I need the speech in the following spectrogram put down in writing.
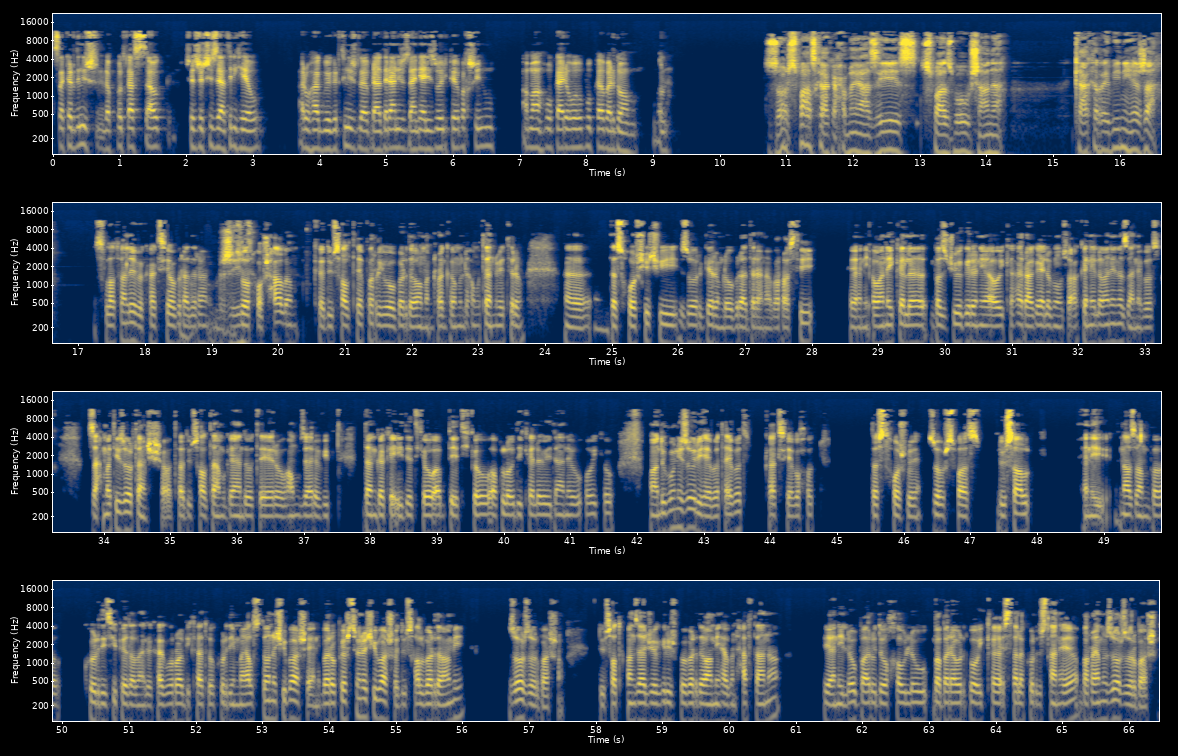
قسەکردنیش لە پۆتکاست ساوک چێژێکی زیاتری هەیە و هەروها گوێگرتنیش لە برادرانیش زانیاری زۆری پێبەخشین و ئەمە هۆکارەوە بوو کە بەردەوام بڵێ زۆر سپاس کاکە حەمەی عزیز سپاس بۆ وشانە کاکە ڕێبینی هێژا سڵاتان لێبێ کاک سیا و برادەران بژیت. زۆر خۆشحاڵم کە دوو ساڵ تێپەڕیوە و بەردەوا من ڕەنگە من لە هەمووتان نوێترم اه، دەستخۆشیی زۆر گەرم لەو برادەرانە بەڕاستی یعنی ئەوانەی کە لە بەس گوێگرن یا ئەوەی کە هەر ئاگای لە مەوزوعەکە نیە لەوانەیە نەزانێ بەس زەحمەتی زۆرتان کیشاوە تا دوو ساڵتان بگەیاندۆتە ئێرە و هەموو جارە ڤید دەنگەکە ئیدت کە و ئەپدێتی کە و ئەپلۆدی کە لەوەی دانێ و ئەوەی کە و ماندووبوونی زۆری هەیە بە تایبەت کاکسیە بەخۆت دەست خۆش بێ زۆر سوپاس دوو ساڵ ینی نازان بە کوردی چی پێ دەڵێنگە کاک بڕا بیکاتەوە کوردی مایلستۆنەی باشە ینی بەرەو پێشچوونەی باشە دوو ساڵ بەردەوامی زۆر زۆر باشە دو سە پەنجا گوێگریش بە بەردەوامی هەبن هەفتانە ینی لەو بار و دۆخە و لەو بە بەراورد بۆی کە ئێستا لە کوردستان هەیە بەڕای من زۆر زۆر باشە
